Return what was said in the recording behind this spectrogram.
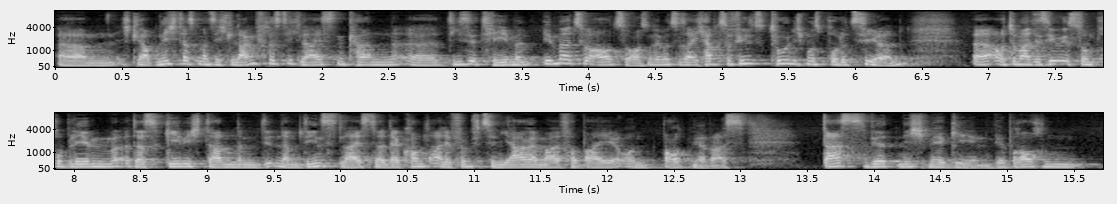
Ähm, ich glaube nicht, dass man sich langfristig leisten kann, äh, diese Themen immer zu outsourcen und immer zu sagen, ich habe zu viel zu tun, ich muss produzieren. Äh, Automatisierung ist so ein Problem, das gebe ich dann einem, einem Dienstleister, der kommt alle 15 Jahre mal vorbei und baut mir was. Das wird nicht mehr gehen. Wir brauchen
